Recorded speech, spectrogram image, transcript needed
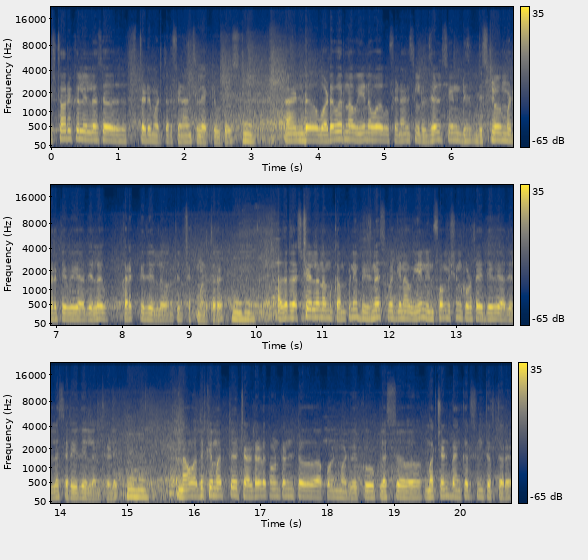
ಹಿಸ್ಟಾರಿಕಲ್ ಎಲ್ಲ ಸ್ಟಡಿ ಮಾಡ್ತಾರೆ ಫಿನಾನ್ಷಿಯಲ್ ಆ್ಯಕ್ಟಿವಿಟೀಸ್ ಆ್ಯಂಡ್ ವಾಟ್ ಎವರ್ ನಾವು ಏನು ಫಿನಾನ್ಷಿಯಲ್ ರಿಸಲ್ಟ್ಸ್ ಏನು ಡಿಸ್ ಡಿಸ್ಕ್ಲೋಸ್ ಮಾಡಿರ್ತೀವಿ ಅದೆಲ್ಲ ಕರೆಕ್ಟ್ ಇದೆ ಇಲ್ಲೋ ಅಂತ ಚೆಕ್ ಮಾಡ್ತಾರೆ. ಅದರದಷ್ಟೇ ಅಲ್ಲ ನಮ್ಮ ಕಂಪ್ನಿ ಬಿಸ್ನೆಸ್ ಬಗ್ಗೆ ನಾವು ಏನು ಇನ್ಫಾರ್ಮೇಷನ್ ಕೊಡ್ತಾ ಇದ್ದೀವಿ ಅದೆಲ್ಲ ಸರಿ ಇದೆ ಇಲ್ಲ ಅಂತೇಳಿ ನಾವು ಅದಕ್ಕೆ ಮತ್ತೆ ಚಾರ್ಟರ್ಡ್ ಅಕೌಂಟೆಂಟ್ ಅಪಾಯಿಂಟ್ ಮಾಡಬೇಕು. ಪ್ಲಸ್ ಮರ್ಚೆಂಟ್ ಬ್ಯಾಂಕರ್ಸ್ ಅಂತ ಇರ್ತಾರೆ.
